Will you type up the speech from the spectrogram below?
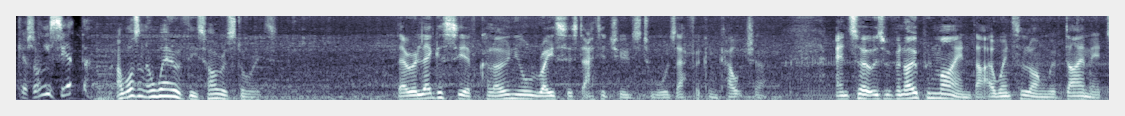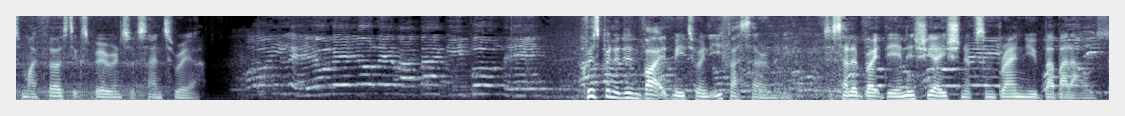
que son inciertas. I wasn't aware of these horror stories. They're a legacy of colonial racist attitudes towards African culture. And so it was with an open mind that I went along with Dayme to my first experience of Santeria. Crispin had invited me to an Ifa ceremony to celebrate the initiation of some brand new babalaos.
